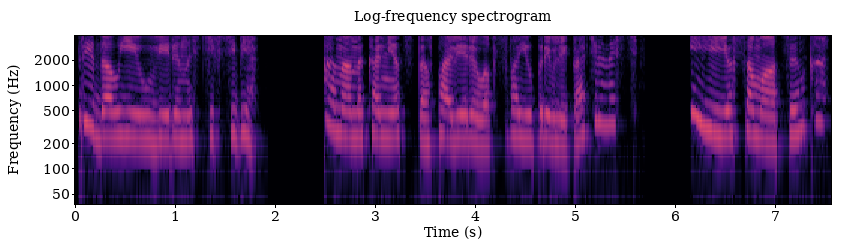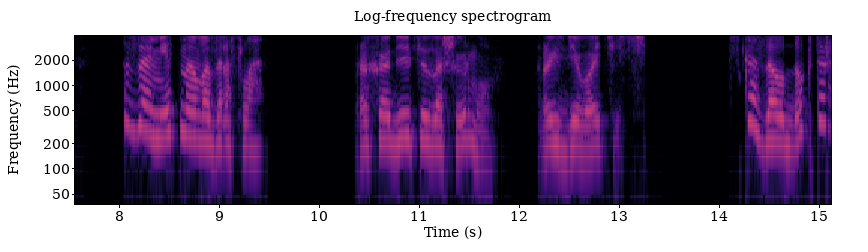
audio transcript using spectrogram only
придал ей уверенности в себе. Она наконец-то поверила в свою привлекательность, и ее самооценка заметно возросла. «Проходите за ширму, раздевайтесь», — сказал доктор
